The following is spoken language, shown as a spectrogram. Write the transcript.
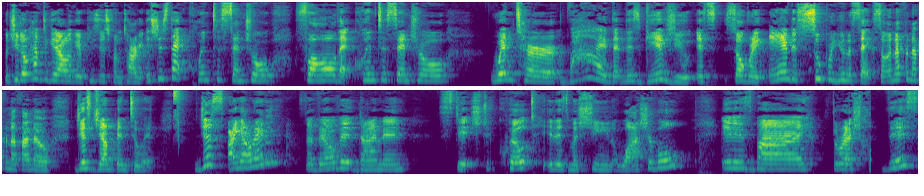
but you don't have to get all of your pieces from Target. It's just that quintessential fall, that quintessential winter vibe that this gives you. It's so great and it's super unisex. So enough, enough, enough. I know. Just jump into it. Just, are y'all ready? The Velvet Diamond Stitched Quilt. It is machine washable. It is by Threshold. This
